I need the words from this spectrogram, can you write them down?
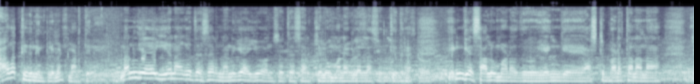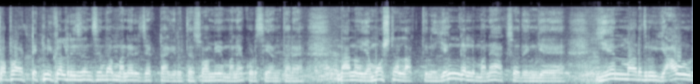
ಆವತ್ತು ಇದನ್ನು ಇಂಪ್ಲಿಮೆಂಟ್ ಮಾಡ್ತೀನಿ. ನನಗೆ ಏನಾಗುತ್ತೆ ಸರ್? ನನಗೆ ಅಯ್ಯೋ ಅನಿಸುತ್ತೆ ಸರ್, ಕೆಲವು ಮನೆಗಳೆಲ್ಲ ಸುತ್ತಿದ್ರೆ. ಹೆಂಗೆ ಸಾಲ್ವ್ ಮಾಡೋದು? ಹೆಂಗೆ ಅಷ್ಟು ಬಡತನನ? ಪಾಪ ಟೆಕ್ನಿಕಲ್ ರೀಸನ್ಸಿಂದ ಮನೆ ರಿಜೆಕ್ಟ್ ಆಗಿರುತ್ತೆ. ಸ್ವಾಮಿ, ಮನೆ ಕೊಡಿಸಿ ಅಂತಾರೆ. ನಾನು ಎಮೋಷ್ನಲ್ ಆಗ್ತೀನಿ. ಹೆಂಗಲ್ಲಿ ಮನೆ ಹಾಕ್ಸೋದು ಹೆಂಗೆ? ಏನು ಮಾಡಿದ್ರು? ಯಾವ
